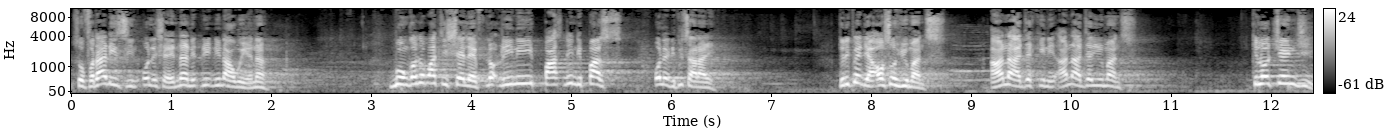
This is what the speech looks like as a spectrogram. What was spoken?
So for that reason ó lè ṣẹlẹ̀ náà nínú àwọn èèyàn náà gbogbo nǹkan tó bá ti ṣẹlẹ̀ ní the past ó lè repeat ara rẹ̀. Torí pé they are also humans. Àwọn náà jẹ́ kíni? Àwọn náà jẹ́ humans. Kí ló change?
